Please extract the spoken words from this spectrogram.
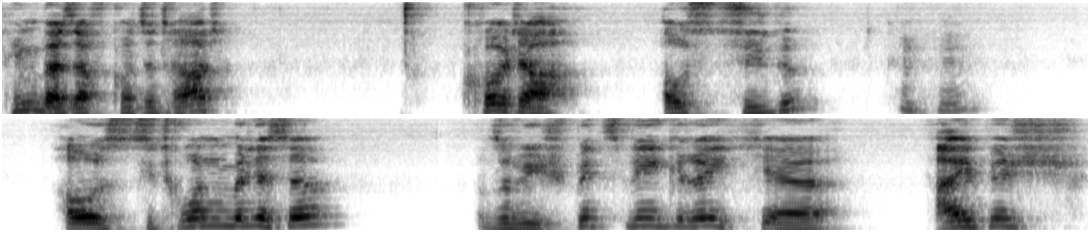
Himbeersaftkonzentrat, Kräuterauszüge Mhm. aus Zitronenmelisse sowie Spitzwegerich, äh, Eibisch,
